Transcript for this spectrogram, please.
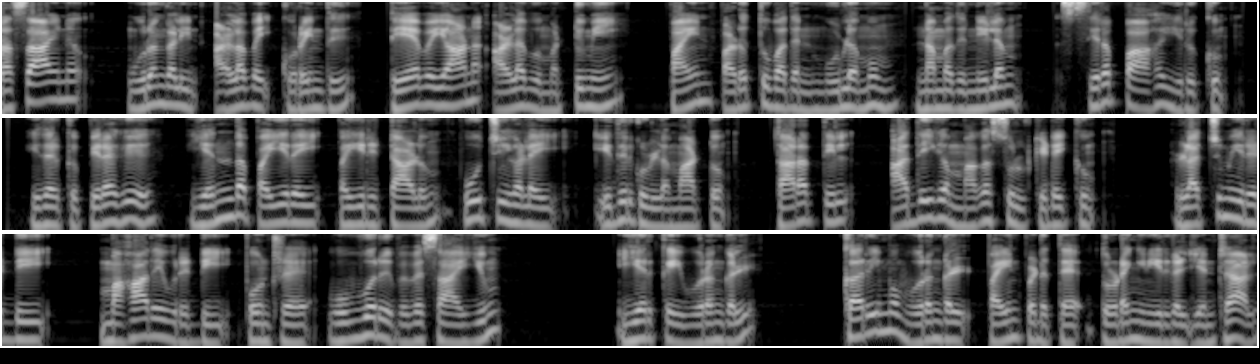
ரசாயன உரங்களின் அளவை குறைந்து தேவையான அளவு மட்டுமே பயன்படுத்துவதன் மூலமும் நமது நிலம் சிறப்பாக இருக்கும். இதற்கு பிறகு எந்த பயிரை பயிரிட்டாலும் பூச்சிகளை எதிர்கொள்ள மாட்டோம். தரத்தில் அதிக மகசூல் கிடைக்கும். லட்சுமி ரெட்டி மகாதேவ் ரெட்டி போன்ற ஒவ்வொரு விவசாயியும் இயற்கை உரங்கள் கரிம உரங்கள் பயன்படுத்த தொடங்கினீர்கள் என்றால்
